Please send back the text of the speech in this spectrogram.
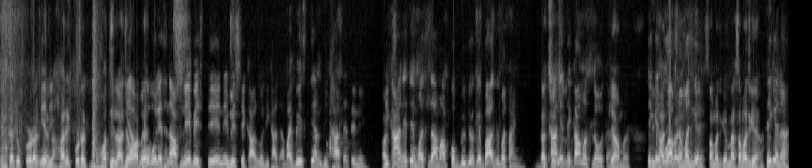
इनका जो प्रोडक्ट है ना हर एक प्रोडक्ट बहुत ही लाजवाब है। बोले थे ना आप नहीं बेचते नहीं बेचते कार्गो दिखाते। भाई बेचते हम दिखाते थे नहीं। अच्छा, दिखाने से मतलब हम आपको वीडियो के बाद बताएँगे। दिखाने अच्छा। से क्या मतलब होता है। क्या मैं ठीक है वो आप समझ गए। समझ गया मैं समझ गया। ठीक है ना?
